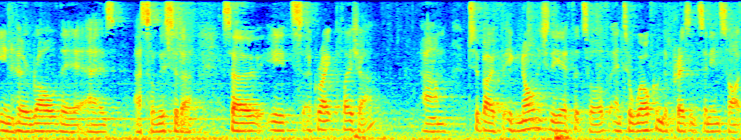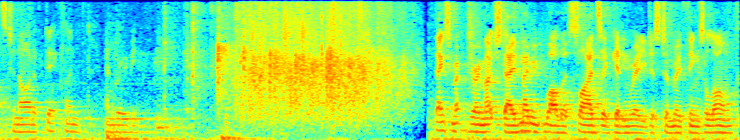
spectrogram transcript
in her role there as a solicitor. So it's a great pleasure um, to both acknowledge the efforts of and to welcome the presence and insights tonight of Declan and Ruby. Thanks very much, Dave. Maybe while the slides are getting ready, just to move things along.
